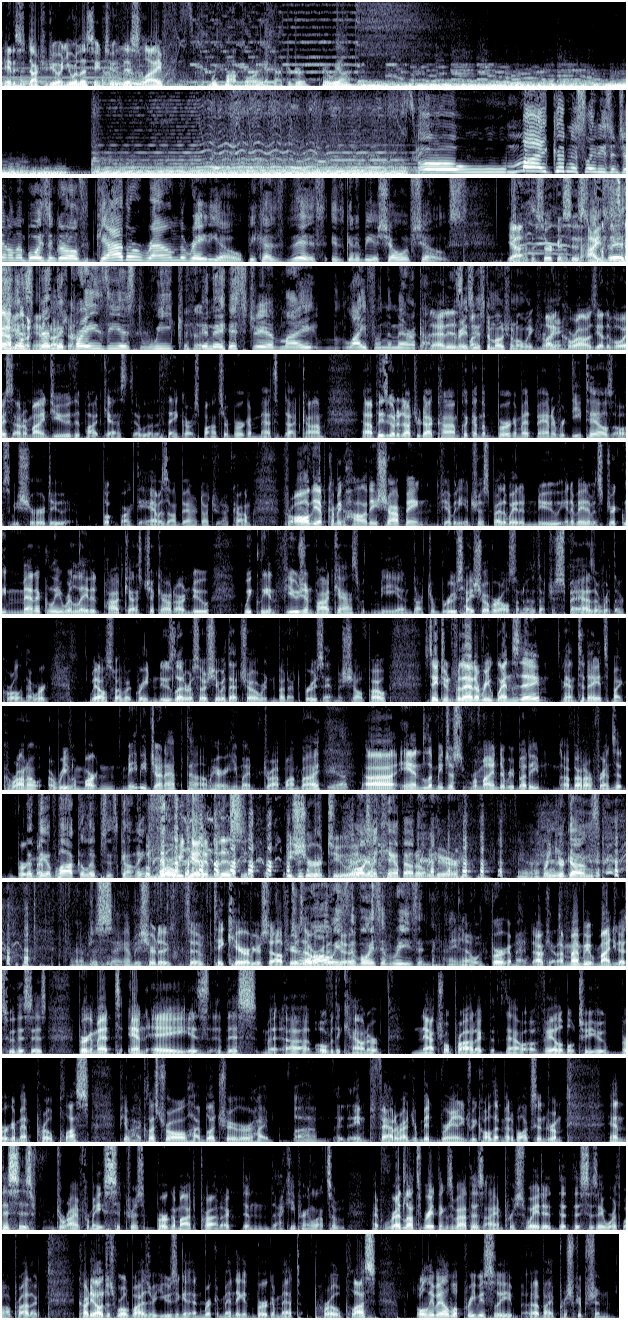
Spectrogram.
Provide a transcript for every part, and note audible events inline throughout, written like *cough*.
Hey, this is Dr. Drew, and you were listening to This Life with Bob Forrest. and Dr. Drew. Here we are. Oh my goodness, ladies and gentlemen, boys and girls, gather round the radio because this is going to be a show of shows. Yeah, the circus is High on the This Introduction. town. has been the craziest week in the history of my life in America. That is Craziest emotional week for Mike me. Corral is the other voice. I want to remind you the podcast. Uh, we want to thank our sponsor, Bergamet.com. Uh, please go to doctor.com, click on the Bergamet banner for details. Also, be sure to bookmark the Amazon banner, doctor.com, for all the upcoming holiday shopping. If you have any interest, by the way, in a new, innovative, and strictly medically related podcast, check out our new weekly infusion podcast with me and Dr. Bruce Heischober, also known as Dr. Spaz over at the Carolla Network. We also have a great newsletter associated with that show, written by Dr. Bruce and Michelle Poe. Stay tuned for that every Wednesday. And today it's Mike Carano, Areva Martin, maybe John Apatow. I'm hearing he might drop on by. Yep. Uh, and let me just remind everybody about our friends at But Bergamet. the apocalypse is coming. Before we get into this, *laughs* be sure to. We're all going to camp out over here. *laughs* Bring your guns. I'm just saying, be sure to, to take care of yourself. Here's Drew, how we're always do the it. voice of reason. I know with Bergamet. Okay, let me remind you guys who this is. Bergamet NA is this uh, over-the-counter natural product that's now available to you. Bergamet Pro Plus. If you have high cholesterol, high blood sugar, high um, fat around your mid-range, we call that metabolic syndrome. And this is derived from a citrus bergamot product. And I keep hearing lots of, I've read lots of great things about this. I am persuaded that this is a worthwhile product. Cardiologists worldwide are using it and recommending it. Bergamet Pro Plus, only available previously uh, by prescription.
